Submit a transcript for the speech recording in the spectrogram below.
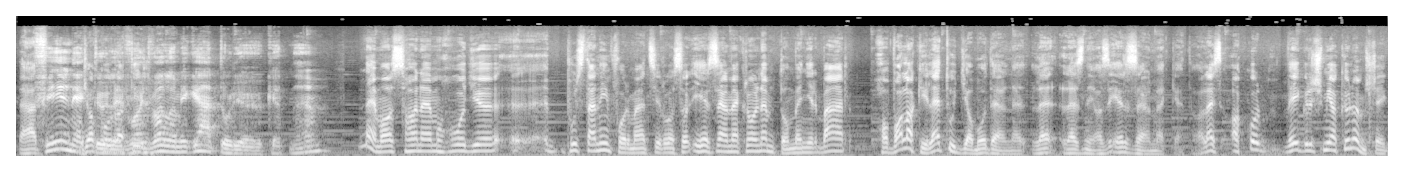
Tehát Félnek gyakorlatilag... tőle, vagy valami gátolja őket, nem? Nem az, hanem hogy pusztán információról szól, érzelmekről nem tudom mennyire, bár ha valaki le tudja modellezni az érzelmeket, ha lesz, akkor végül is mi a különbség?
